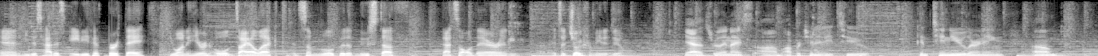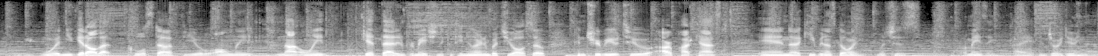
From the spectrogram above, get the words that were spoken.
And he just had his 85th birthday. If you want to hear an old dialect and some little bit of new stuff, that's all there, and it's a joy for me to do. Yeah, it's really nice um, opportunity to continue learning. Um, when you get all that cool stuff, you only not only get that information to continue learning, but you also contribute to our podcast and uh, keeping us going, which is amazing. I enjoy doing that.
